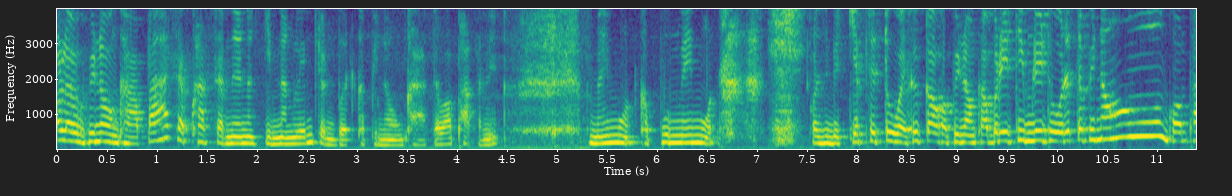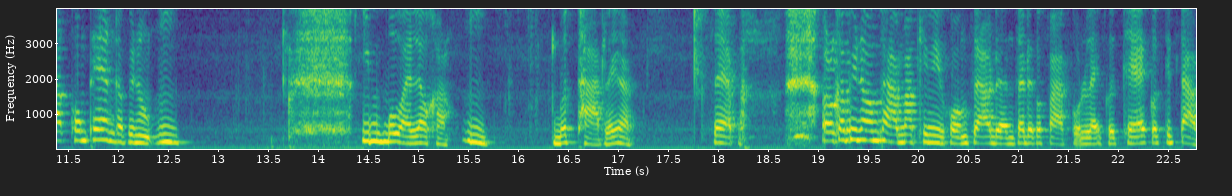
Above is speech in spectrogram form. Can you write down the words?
เอาเลยพี่น้องค่ะป้าแซบคักแซบเนี่ยนางกินนางเล้มจนเบิดกับพี่น้องค่ะ แต่ว่าผักอันนี้ไม่หมดขับปุ้นไม่หมดก็จะไปเก็บใส่ตู้ไว้คือเก่ากับพี่น้องค่ะบริทิมได้โทรได้จ้ะพี่น้องของพักของแพงค่ะพี่น้อง อืมอิ่มไม่ไหวแล้วค่ะ อืมเบิดถาดเลยค่ะแซบ เอาละครับพี่น้องค่ะมาคลินิกของสาวเดือนจะเด้ก็ฝากกดไลค์กดแชร์กดติดตาม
